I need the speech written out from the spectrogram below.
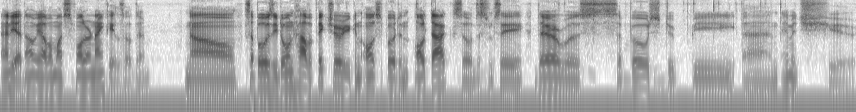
And yeah now we have a much smaller Ninetales out there now suppose you don't have a picture you can also put an alt tag so this will say there was supposed to be an image here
